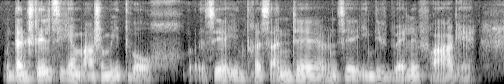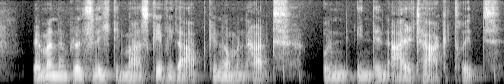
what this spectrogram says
Und dann stellt sich am Aschermittwoch sehr interessante und sehr individuelle Frage. Wenn man dann plötzlich die Maske wieder abgenommen hat und in den Alltag tritt,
